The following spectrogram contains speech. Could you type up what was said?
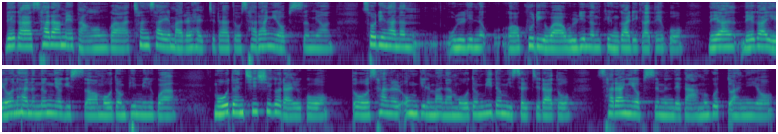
내가 사람의 방언과 천사의 말을 할지라도 사랑이 없으면 소리나는 울리는 어, 구리와 울리는 괭가리가 되고 내, 내가 예언하는 능력 있어 모든 비밀과 모든 지식을 알고 또 산을 옮길 만한 모든 믿음이 있을지라도 사랑이 없으면 내가 아무것도 아니요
